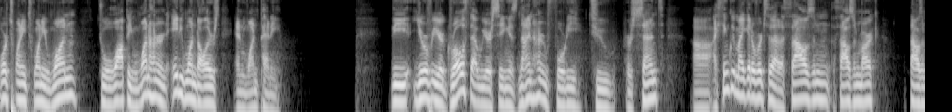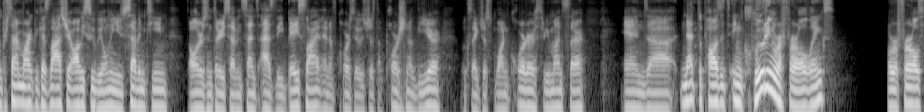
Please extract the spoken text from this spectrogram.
for 2021 to a whopping $181.01. The year over year growth that we are seeing is 942%. Uh, I think we might get over to that 1,000, 1,000 mark, 1,000% mark because last year, obviously, we only used $17.37 as the baseline. And of course, it was just a portion of the year. Looks like just one quarter, three months there. And uh, net deposits, including referral links or referrals,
